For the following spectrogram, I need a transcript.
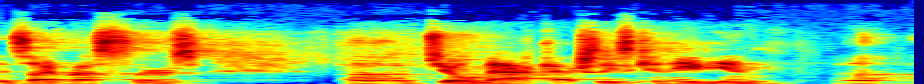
inside wrestlers. Uh, Joe Mack actually is Canadian. Um,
